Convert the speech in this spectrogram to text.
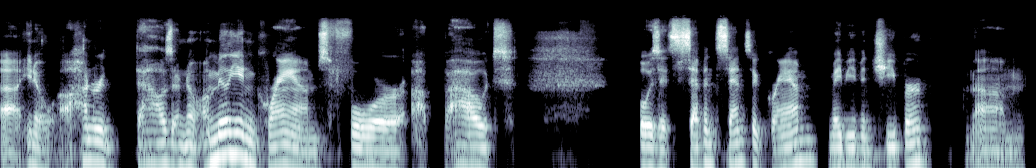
uh, you know, a hundred thousand, no, a million grams for about what was it, seven cents a gram, maybe even cheaper. Um,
